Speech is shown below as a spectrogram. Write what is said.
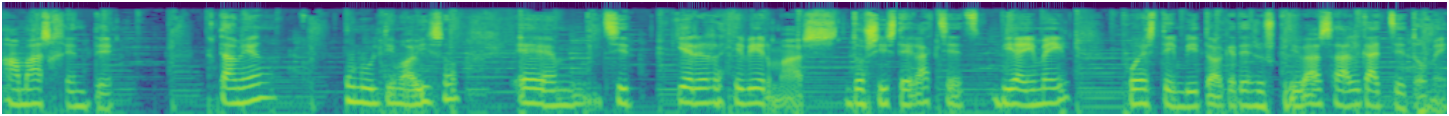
a más gente. También un último aviso. si quieres recibir más dosis de gadgets vía email, pues te invito a que te suscribas al Gadgetome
